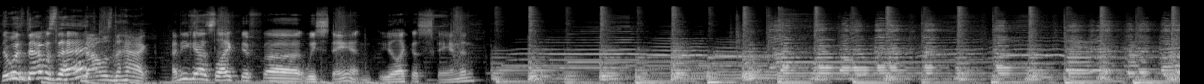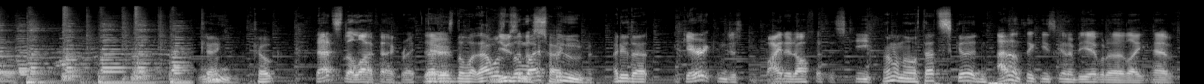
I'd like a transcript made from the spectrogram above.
That was, that was the hack? That was the hack. How do you guys like if uh, we stand? Do you like us standing? Okay, Ooh. Coke. That's the life hack right there. That is the that was the Using life a hack. spoon. I do that. Garrett can just bite it off with his teeth. I don't know if that's good. I don't think he's gonna be able to like have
